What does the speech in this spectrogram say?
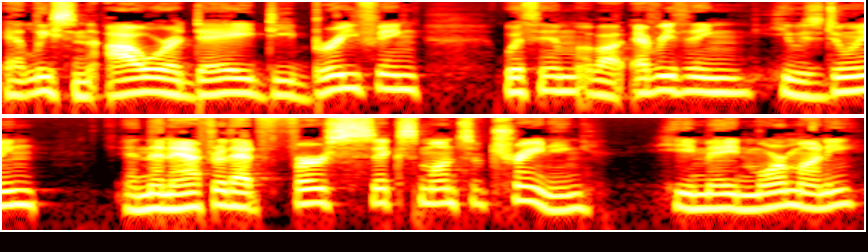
at least an hour a day, debriefing with him about everything he was doing. And then after that first six months of training, he made more money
